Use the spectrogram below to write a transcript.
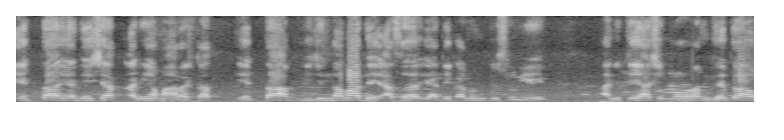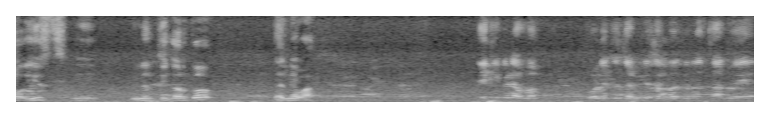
एकता या देशात आणि या महाराष्ट्रात एकता आपली जिंदाबाद आहे असं या ठिकाणून दिसून येईल. आणि ते असे प्रोग्राम घेत राहो हीच मी विनंती करतो. धन्यवाद. एकीकडे वक बोर्डाचं जमिनीचं चालू आहे.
